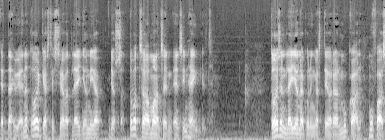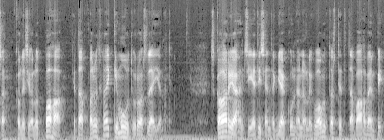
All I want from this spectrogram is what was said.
että hyönät oikeasti syövät leijonia, jos sattuvat saamaan sen ensin hengiltä. Toisen leijonakuningasteorian mukaan Mufasa olisi ollut paha ja tappanut kaikki muut urosleijonat. Skaria hän sieti sen takia, kun hän oli huomattavasti tätä vahvempi,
